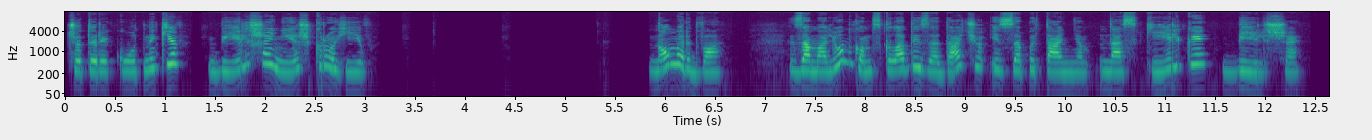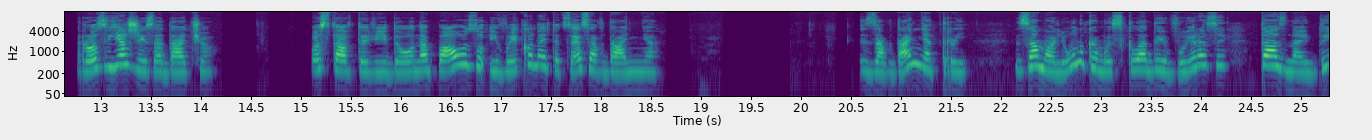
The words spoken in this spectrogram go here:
чотирикутників більше, ніж кругів. Номер 2. За малюнком склади задачу із запитанням наскільки більше. Розв'яжи задачу. Поставте відео на паузу і виконайте це завдання. Завдання 3. За малюнками склади вирази та знайди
